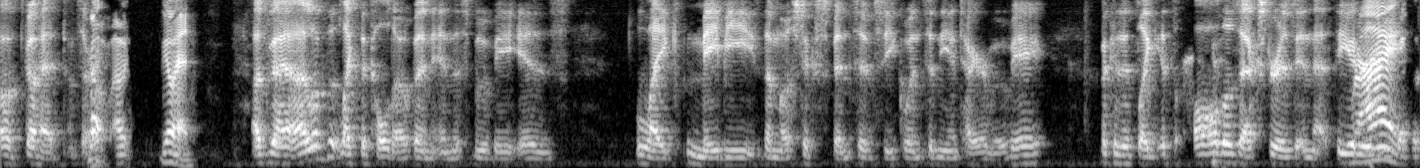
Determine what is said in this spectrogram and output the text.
oh, go ahead. I'm sorry. No, go ahead. I was. Gonna, I love that. Like the cold open in this movie is like maybe the most expensive sequence in the entire movie because it's like it's all those extras in that theater. Right. the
